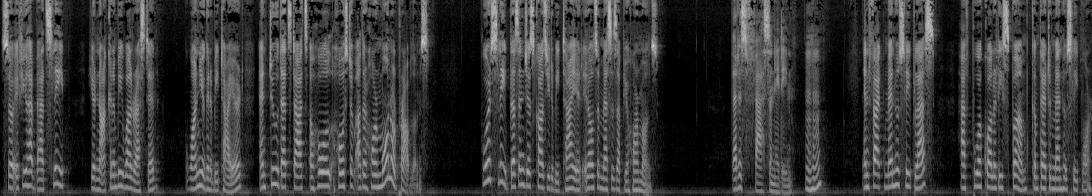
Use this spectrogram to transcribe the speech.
So if you have bad sleep, you're not going to be well rested. One, you're going to be tired. And two, that starts a whole host of other hormonal problems. Poor sleep doesn't just cause you to be tired, it also messes up your hormones. That is fascinating. Mm-hmm. In fact, men who sleep less have poor quality sperm compared to men who sleep more.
